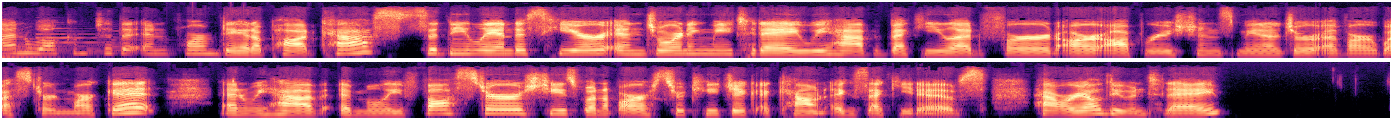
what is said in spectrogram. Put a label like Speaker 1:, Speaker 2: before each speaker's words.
Speaker 1: everyone. Welcome to the Informed Data Podcast. Sydney Landis here, and joining me today, we have Becky Ledford, our operations manager of our Western market, and we have Emily Foster. She's one of our strategic account executives. How are y'all doing today?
